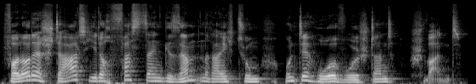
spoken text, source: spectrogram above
verlor der Staat jedoch fast seinen gesamten Reichtum und der hohe Wohlstand schwand.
